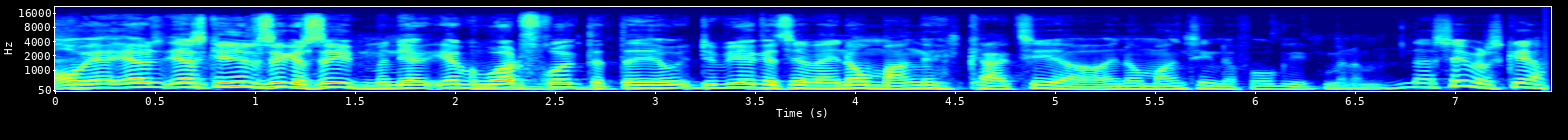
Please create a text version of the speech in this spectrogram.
Og jeg, jeg, jeg skal helt sikkert se den, men jeg, jeg kunne godt frygte, at det, det virker til at være enormt mange karakterer og enormt mange ting, der foregik. Men um, lad os se, hvad der sker.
